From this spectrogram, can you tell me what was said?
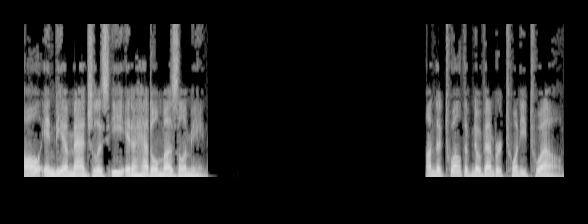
All India Majlis-e-Ittihadul Muslimin On 12 November 2012,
